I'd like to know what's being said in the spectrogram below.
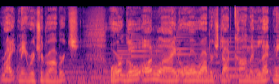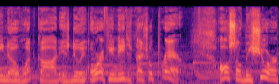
write me, Richard Roberts, or go online, oralroberts.com, and let me know what God is doing, or if you need a special prayer. Also, be sure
